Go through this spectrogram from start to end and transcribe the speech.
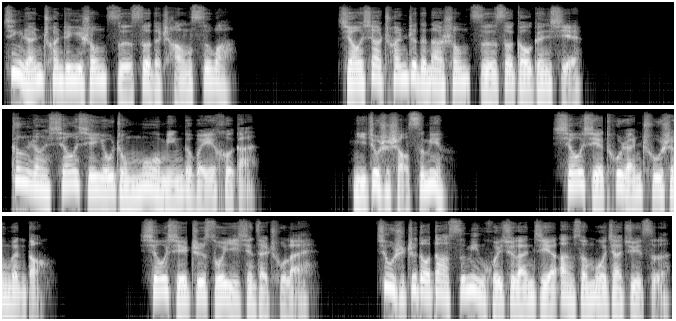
竟然穿着一双紫色的长丝袜，脚下穿着的那双紫色高跟鞋，更让萧邪有种莫名的违和感。你就是少司命？萧邪突然出声问道。萧邪之所以现在出来，就是知道大司命回去拦截暗算墨家巨子，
